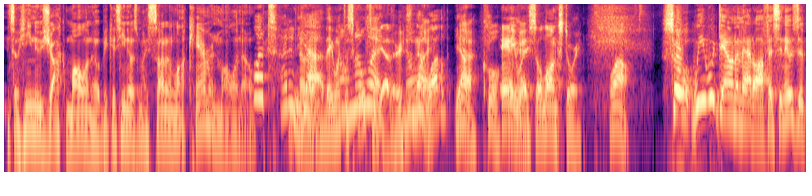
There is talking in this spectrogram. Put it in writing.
And so he knew Jacques Molyneux because he knows my son-in-law Cameron Molyneux. What? I didn't know Yeah, that. they went Oh, to school way. together. Isn't that way. wild? Yeah, cool. Anyway, Okay. so long story. Wow. So we were down in that office, and it was a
